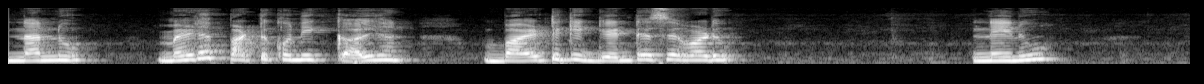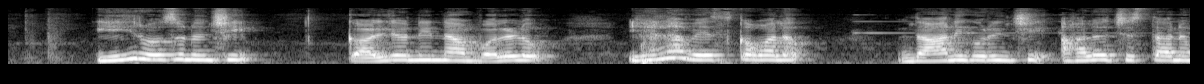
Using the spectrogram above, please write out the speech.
నన్ను మెడ పట్టుకొని కళ్యాణ్ బయటికి గెంటేసేవాడు. నేను ఈ రోజు నుంచి కళ్యాణ్ని నా వలలో ఎలా వేసుకోవాలో దాని గురించి ఆలోచిస్తాను.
